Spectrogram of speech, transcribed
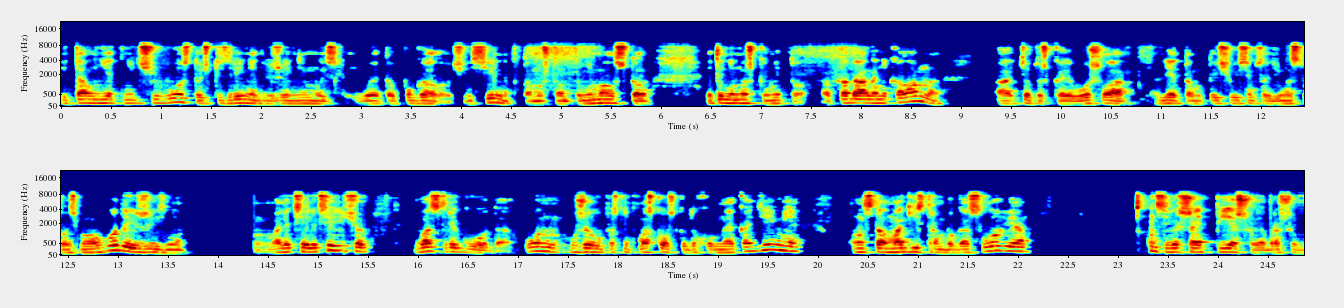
и там нет ничего с точки зрения движения мысли. Его это пугало очень сильно, потому что он понимал, что это немножко не то. Вот когда Анна Николаевна, а, тетушка его, ушла летом 1898 года из жизни, Алексею Алексеевичу 23 года. Он уже выпускник Московской духовной академии, он стал магистром богословия, он совершает пешую, обращу,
